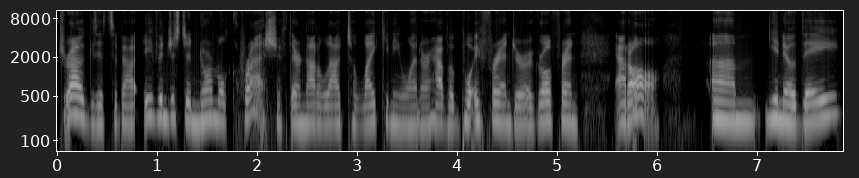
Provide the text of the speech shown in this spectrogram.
drugs. It's about even just a normal crush if they're not allowed to like anyone or have a boyfriend or a girlfriend at all. Um, you know, they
